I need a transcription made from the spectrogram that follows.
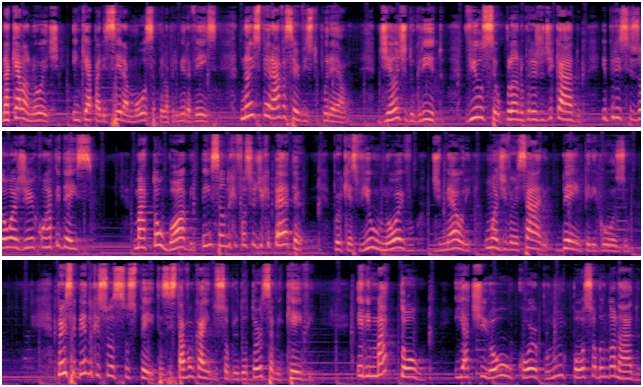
Naquela noite em que aparecera a moça pela primeira vez, não esperava ser visto por ela. Diante do grito, viu seu plano prejudicado e precisou agir com rapidez. Matou Bob pensando que fosse o Dick Peter, porque viu o noivo de Melry um adversário bem perigoso. Percebendo que suas suspeitas estavam caindo sobre o Dr. Sammy Cave, ele matou e atirou o corpo num poço abandonado,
